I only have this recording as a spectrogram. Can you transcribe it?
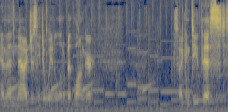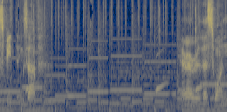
And then now I just need to wait a little bit longer. So I can do this to speed things up. I remember this one.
